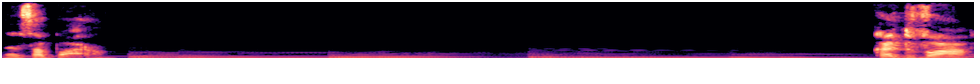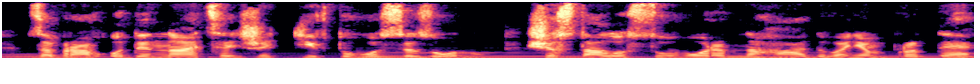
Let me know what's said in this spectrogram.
незабаром. К2 забрав 11 життів того сезону, що стало суворим нагадуванням про те,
